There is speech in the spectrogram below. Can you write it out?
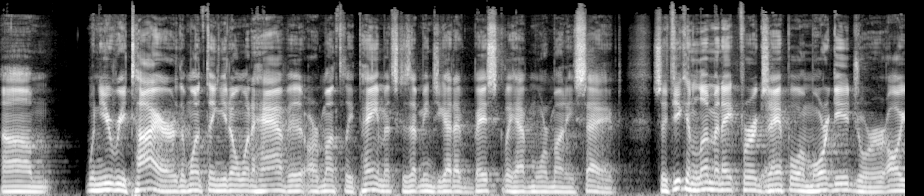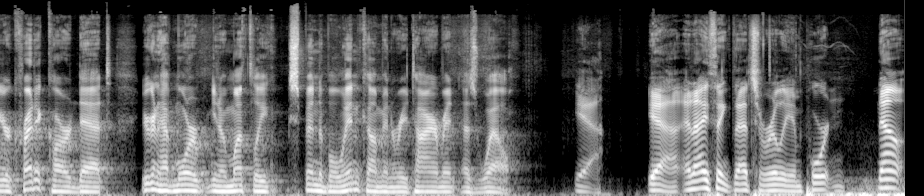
Um, when you retire, the one thing you don't want to have are monthly payments because that means you got to basically have more money saved. So if you can eliminate, for example, a mortgage or all your credit card debt, you're going to have more, you know, monthly spendable income in retirement as well. Yeah. Yeah, and I think that's really important. Now,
